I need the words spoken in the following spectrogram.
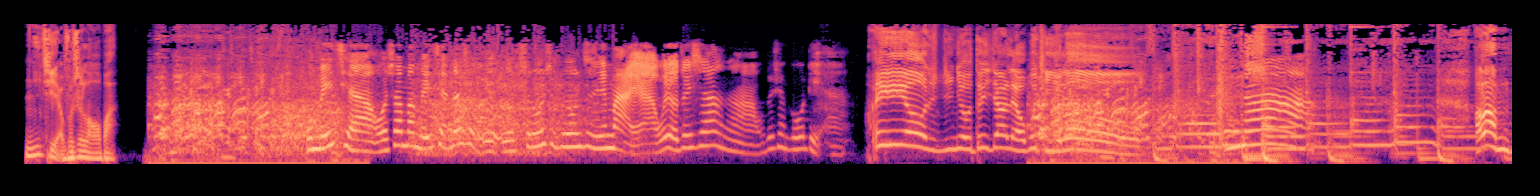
你姐夫是老板。我没钱，我上班没钱，但是我我吃东西不用自己买呀，我有对象啊，我对象给我点。哎呦，你有对象了不起喽！那。好了，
